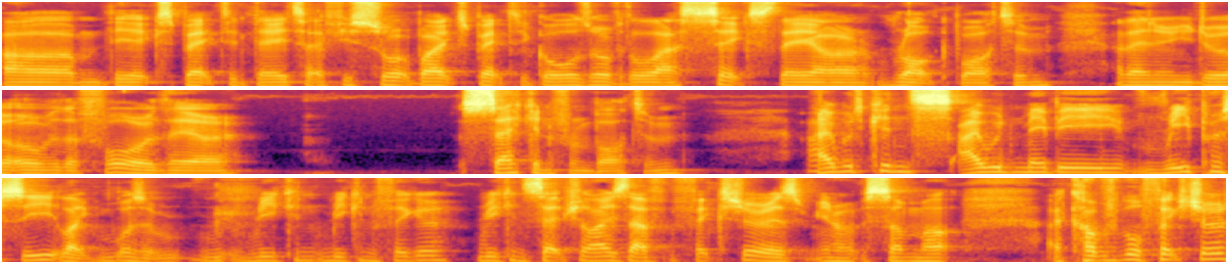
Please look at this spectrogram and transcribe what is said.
um, the expected data. If you sort by expected goals over the last six, they are rock bottom, and then when you do it over the four, they're second from bottom. I would cons- I would maybe reperceive, like, what was it recon- reconfigure, reconceptualize that fixture as you know somewhat a comfortable fixture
